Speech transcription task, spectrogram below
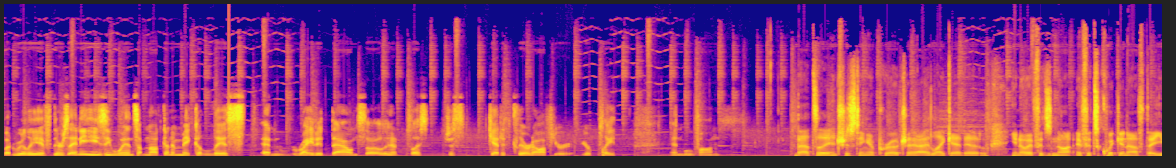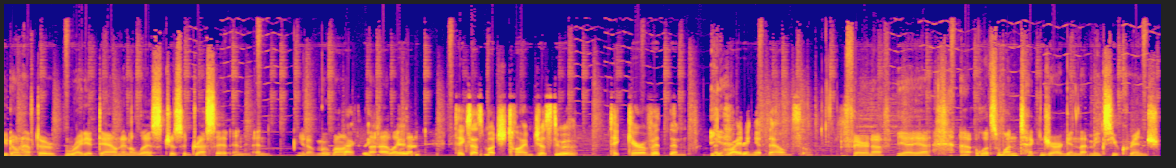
But really, if there's any easy wins, I'm not gonna make a list and write it down. So you know, let's just get it cleared off your your plate and move on. That's an interesting approach. I, I like it. it. You know, if it's not if it's quick enough that you don't have to write it down in a list, just address it and and you know move on. Exactly. I, I like it that. Takes as much time just to uh, take care of it than, than yeah. writing it down. So fair enough. Yeah, yeah. Uh, what's one tech jargon that makes you cringe?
